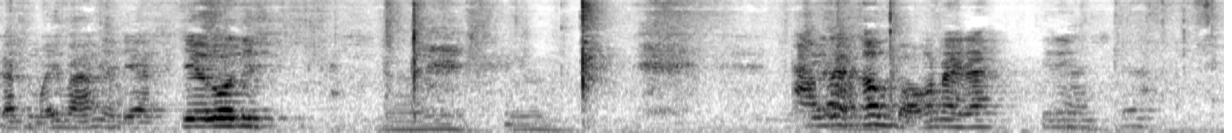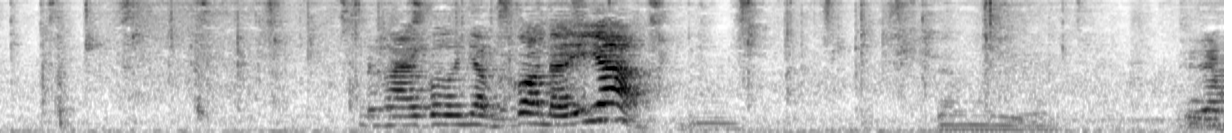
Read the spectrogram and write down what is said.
cắt mấy ván rồi đi. Chia luôn đi Đấy, ừ. chia đỏ ra không bỏ con này ra. Đi đi. À, được. đừng ai vơ nhầm cái con đấy nhá. Xem gì đấy. thì em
